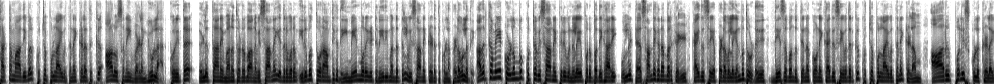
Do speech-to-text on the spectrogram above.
சட்டமாதிபர் குற்றப்புலனாய்வு திணைக்களத்துக்கு ஆலோசனை வழங்கியுள்ளார். குறித்த எழுத்தாணை மனு தொடர்பான விசாரணை எதிர்வரும் இருபத்தோராம் தேதி மேன்முறையீட்டு நீதிமன்றத்தில் விசாரணைக்கு எடுத்துக் கொள்ளப்பட உள்ளது அதற்கமைய கொழும்பு குற்ற விசாரணை பிரிவு நிலைய பொறுப்பதிகாரி உள்ளிட்ட சந்தேக நபர்கள் கைது செய்யப்படவில்லை என்பதோடு தேசபந்து தென்னக்கோனை கைது செய்வதற்கு குற்றப்புலனாய்வு திணைக்களம் ஆறு போலீஸ் குழுக்களை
